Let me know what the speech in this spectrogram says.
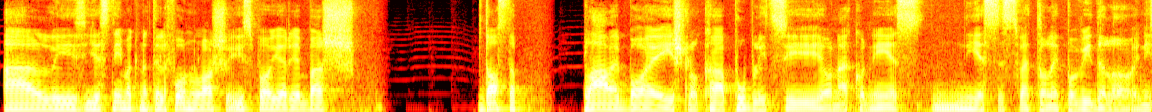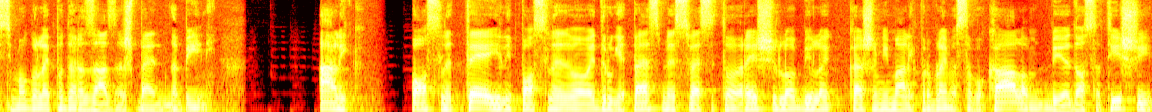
ali je snimak na telefonu loše ispao jer je baš dosta plave boje išlo ka publici onako nije, nije se sve to lepo videlo ovaj, nisi mogao lepo da razaznaš band na bini ali posle te ili posle ove ovaj, druge pesme sve se to rešilo bilo je kažem i malih problema sa vokalom bio je dosta tiši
